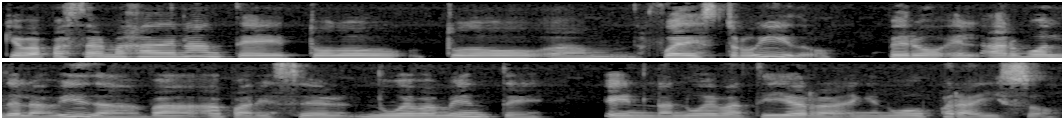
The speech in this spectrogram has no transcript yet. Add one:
que va a pasar más adelante, todo, todo um, fue destruido, pero el árbol de la vida va a aparecer nuevamente en la nueva tierra, en el nuevo paraíso,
